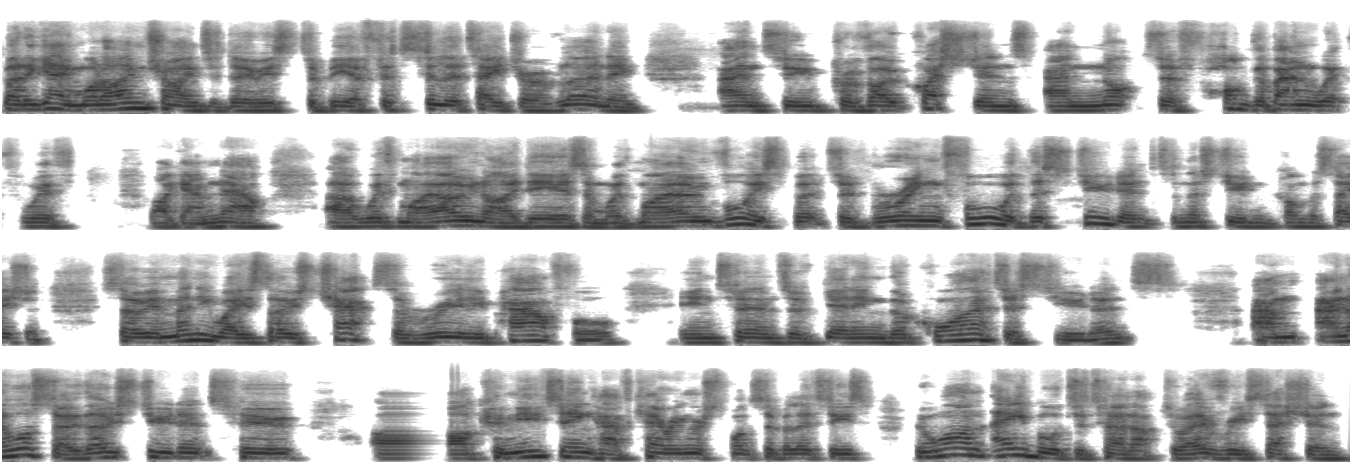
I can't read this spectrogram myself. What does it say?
But again, what I'm trying to do is to be a facilitator of learning and to provoke questions and not to hog the bandwidth with like I am now, uh, with my own ideas and with my own voice, but to bring forward the students and the student conversation. So, in many ways, those chats are really powerful in terms of getting the quieter students um, and also those students who are, are commuting, have caring responsibilities, who aren't able to turn up to every session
